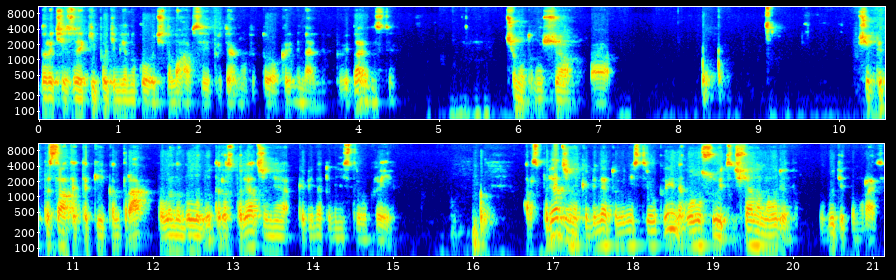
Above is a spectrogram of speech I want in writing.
До речі, за який потім Янукович намагався її притягнути до кримінальної відповідальності. Чому? Тому що е, щоб підписати такий контракт, повинно було бути розпорядження Кабінету міністрів України. А розпорядження Кабінету міністрів України голосується членами уряду у будь-якому разі.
